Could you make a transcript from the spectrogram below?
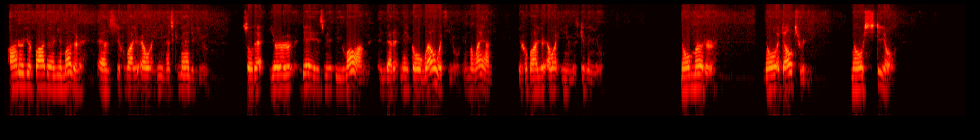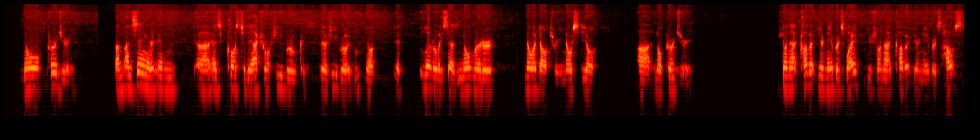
Honor your father and your mother, as Yehovah your Elohim has commanded you, so that your days may be long and that it may go well with you in the land Yehovah your Elohim is giving you. No murder, no adultery, no steal, no perjury. I'm, I'm saying it in uh, as close to the actual Hebrew because the Hebrew, you know, it literally says no murder, no adultery, no steal, uh, no perjury. You shall not covet your neighbor's wife. You shall not covet your neighbor's house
